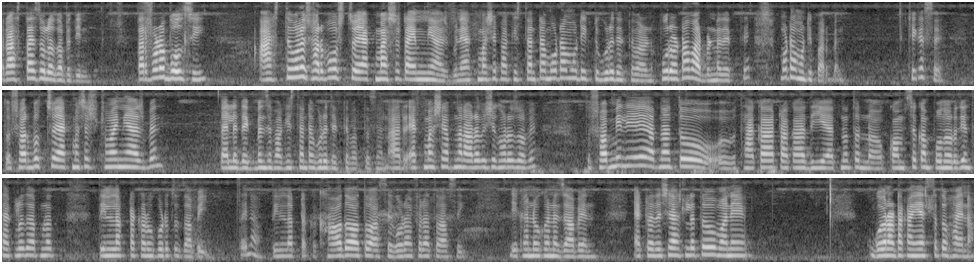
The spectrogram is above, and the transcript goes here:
রাস্তায় চলে যাবে দিন। তারপরে বলছি, আসতে হলে সর্বোচ্চ এক মাসে টাইম নিয়ে আসবেন। এক মাসে পাকিস্তানটা মোটামুটি একটু ঘুরে দেখতে পারবেন। পুরোটা পারবেন না দেখতে, মোটামুটি পারবেন। ঠিক আছে? তো সর্বোচ্চ এক মাসের সময় নিয়ে আসবেন। তাহলে দেখবেন যে পাকিস্তানটা ঘুরে দেখতে পারতেছেন। আর এক মাসে আপনার আরও বেশি খরচ হবে। তো সব মিলিয়ে আপনার তো থাকা, টাকা দিয়ে আপনার তো কমসে কম পনেরো দিন থাকলেও তো আপনার তিন লাখ টাকার উপরে তো যাবেই, তাই না? তিন লাখ টাকা খাওয়া দাওয়া তো আছে, ঘোরাফেরা তো আছেই। এখানে ওখানে যাবেন। একটা দেশে আসলে তো মানে গোনা টাকা নিয়ে আসলে তো হয় না,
